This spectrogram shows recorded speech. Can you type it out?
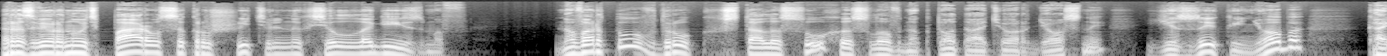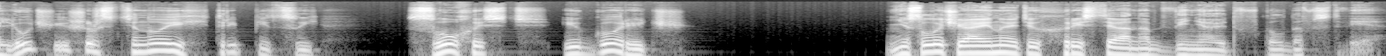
развернуть пару сокрушительных силлогизмов. Но во рту вдруг стало сухо, словно кто-то отер десны, язык и небо колючей шерстяной тряпицей, сухость и горечь. Не случайно этих христиан обвиняют в колдовстве.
